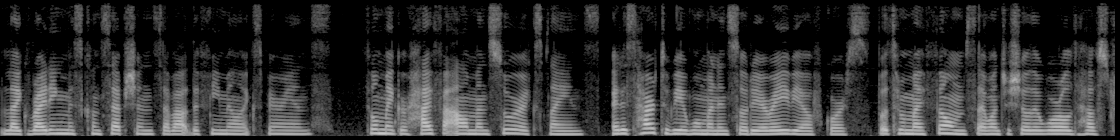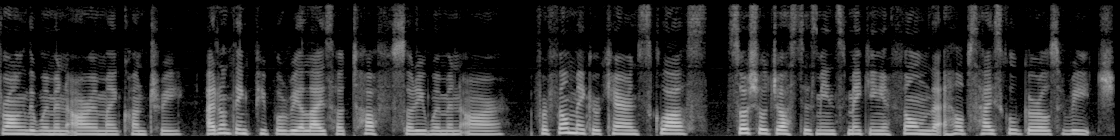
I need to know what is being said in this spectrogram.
like writing misconceptions about the female experience. Filmmaker Haifa Al Mansour explains It is hard to be a woman in Saudi Arabia, of course, but through my films, I want to show the world how strong the women are in my country. I don't think people realize how tough Saudi women are. For filmmaker Karen Skloss, social justice means making a film that helps high school girls reach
